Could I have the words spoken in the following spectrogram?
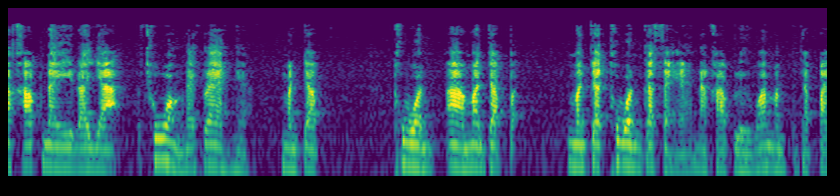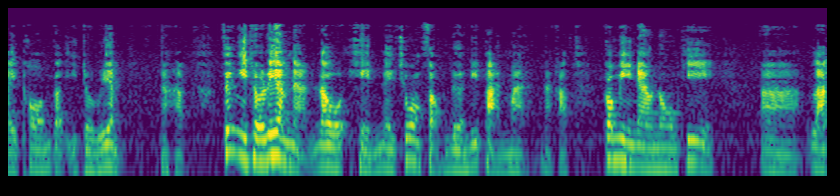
นะครับ ในระยะช่วงแรกๆเนี่ย มันจะ ทวนอ่ามันจะมันจะทวนกระแสนะครับ หรือว่ามันจะไปพร้อมกับอีเทเรียมนะครับ ซึ่งอีเทเรียมเนี่ยเราเห็นในช่วง 2 เดือนที่ผ่านมานะครับ ก็มีแนวโน้มที่อ่ารา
